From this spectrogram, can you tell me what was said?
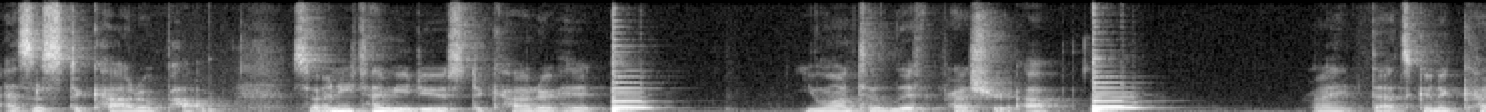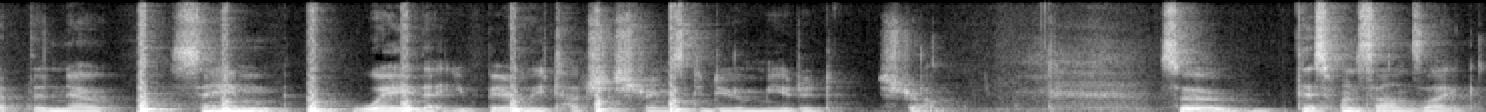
as a staccato pop. So anytime you do a staccato hit, you want to lift pressure up, right? That's going to cut the note same way that you barely touch the strings to do a muted strum. So this one sounds like,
